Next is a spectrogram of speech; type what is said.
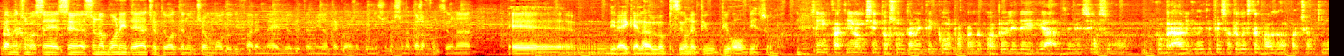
Beh, ma insomma, se, se, se, è una buona idea, certe volte non c'è un modo di fare meglio determinate cose, quindi insomma, se una cosa funziona, eh, direi che è l'opzione più, più, ovvia. Insomma. Sì, infatti io non mi sento assolutamente in colpa quando copio le idee di altri, nel senso, dico bravi che avete pensato questa cosa, la faccio anch'io.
